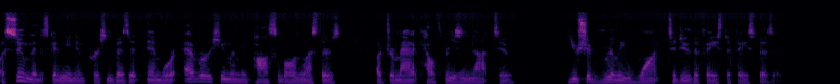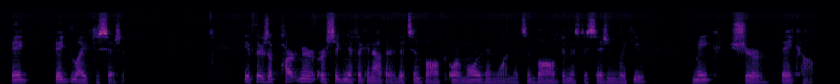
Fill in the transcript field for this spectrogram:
assume that it's going to be an in person visit. And wherever humanly possible, unless there's a dramatic health reason not to, you should really want to do the face to face visit. Big, big life decision. If there's a partner or significant other that's involved, or more than one that's involved in this decision with you, make sure they come.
